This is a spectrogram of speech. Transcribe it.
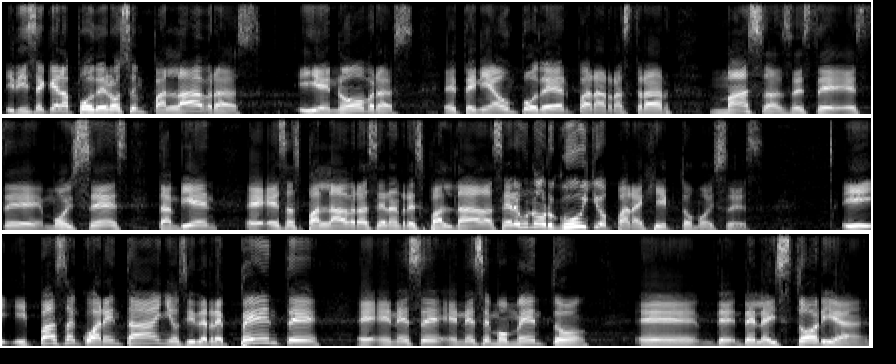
Y dice que era poderoso en palabras y en obras. Eh, tenía un poder para arrastrar masas. Este, este Moisés también eh, esas palabras eran respaldadas. Era un orgullo para Egipto Moisés. Y, pasan 40 años y de repente eh, en, ese, en ese momento eh, de, la historia,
